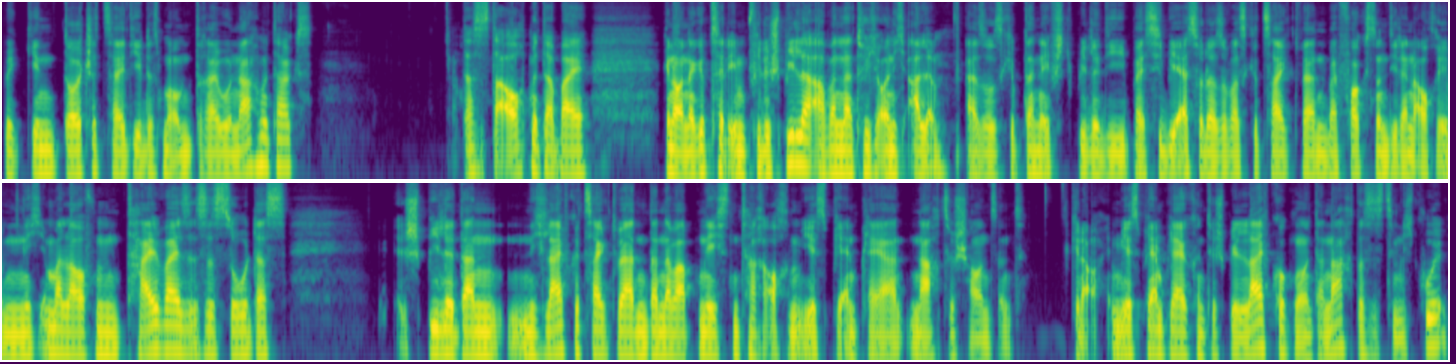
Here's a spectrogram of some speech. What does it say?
beginnt deutsche Zeit jedes Mal um drei Uhr nachmittags. Das ist da auch mit dabei. Genau, und da gibt's halt eben viele Spiele, aber natürlich auch nicht alle. Also es gibt dann echt Spiele, die bei CBS oder sowas gezeigt werden, bei Fox und die dann auch eben nicht immer laufen. Teilweise ist es so, dass Spiele dann nicht live gezeigt werden, dann aber ab nächsten Tag auch im ESPN-Player nachzuschauen sind. Genau, im ESPN-Player könnt ihr Spiele live gucken und danach, das ist ziemlich cool.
